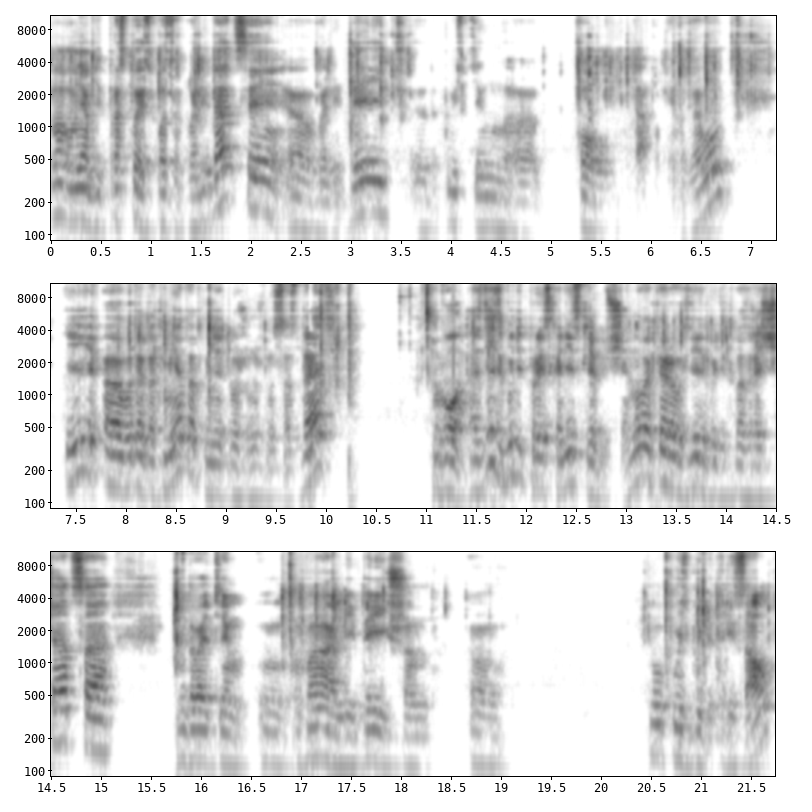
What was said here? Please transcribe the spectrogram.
Ну, у меня будет простой способ валидации. Э, validate, допустим, pol, так вот я назову. И вот этот метод мне тоже нужно создать. Вот, а здесь будет происходить следующее. Ну, во-первых, здесь будет возвращаться, ну, давайте, validation, э, ну, пусть будет result.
